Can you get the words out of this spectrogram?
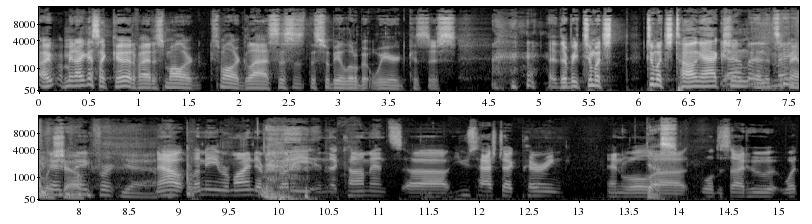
I, I, I mean, I guess I could if I had a smaller smaller glass. This is this would be a little bit weird because there's there'd be too much too much tongue action, but and it it's a family show. for- yeah. Now, let me remind everybody in the comments: uh, use hashtag pairing, and we'll Yes. uh, we'll decide who what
